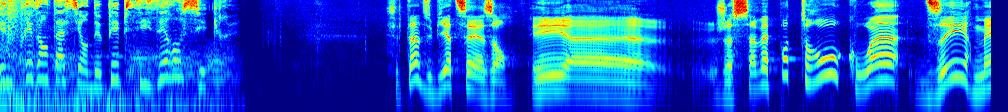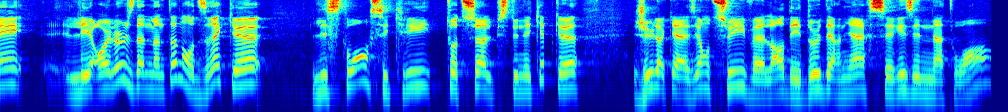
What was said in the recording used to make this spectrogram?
Une présentation de Pepsi Zéro Sucre. C'est le temps du billet de saison. Et euh, je savais pas trop quoi dire, mais les Oilers d'Edmonton, on dirait que l'histoire s'écrit toute seule. Puis c'est une équipe que j'ai eu l'occasion de suivre lors des deux dernières séries éliminatoires,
